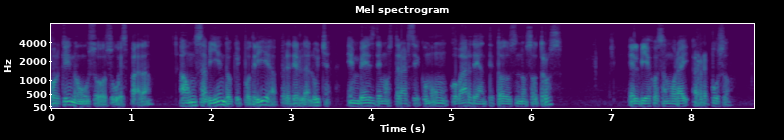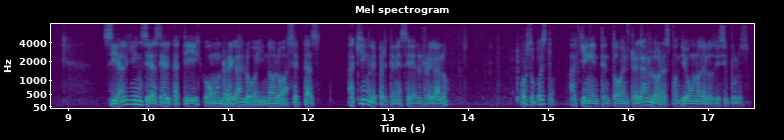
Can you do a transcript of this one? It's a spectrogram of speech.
¿Por qué no usó su espada, aun sabiendo que podría perder la lucha, en vez de mostrarse como un cobarde ante todos nosotros? El viejo samurái repuso, Si alguien se acerca a ti con un regalo y no lo aceptas, ¿a quién le pertenece el regalo? Por supuesto, a quien intentó entregarlo, respondió uno de los discípulos.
